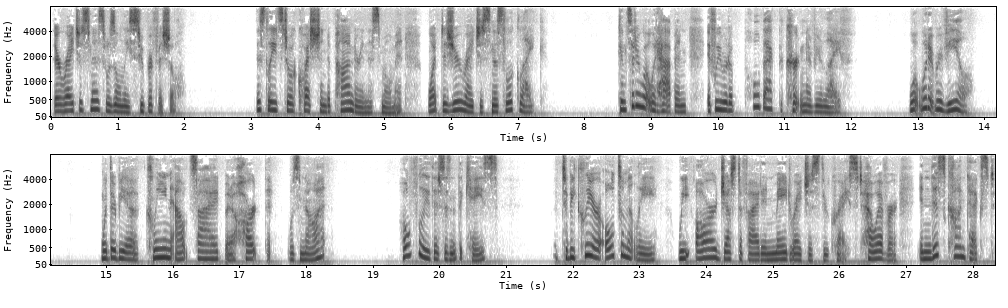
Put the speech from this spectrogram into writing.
Their righteousness was only superficial. This leads to a question to ponder in this moment. What does your righteousness look like? Consider what would happen if we were to pull back the curtain of your life. What would it reveal? Would there be a clean outside but a heart that was not? Hopefully, this isn't the case. To be clear, ultimately, we are justified and made righteous through Christ. However, in this context,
